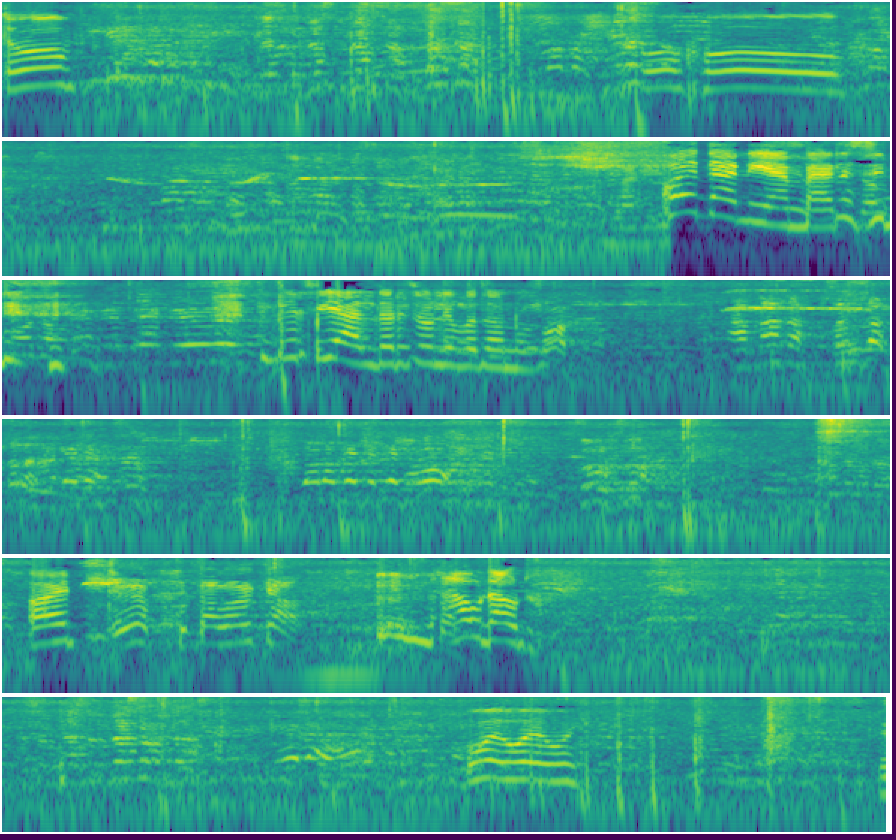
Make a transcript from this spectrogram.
तो ओहो खोइ त नि बिर्सिहाल्दो रहेछ उसले बजाउनु Alright. ए खुट्टा गयो क्या? आउट आउट ओइ ओइ ओइ ए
